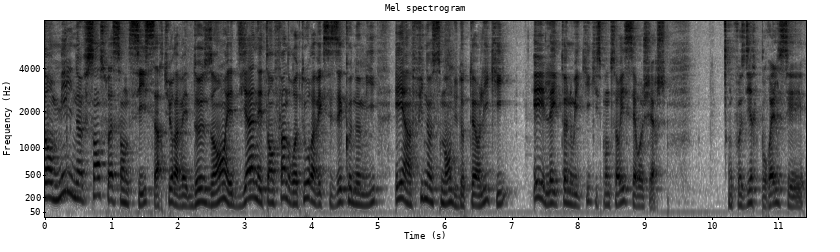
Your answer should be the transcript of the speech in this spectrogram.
en 1966. Arthur avait deux ans et Diane est enfin de retour avec ses économies et un financement du docteur Leakey et Leighton Wiki qui sponsorise ses recherches. Il faut se dire que pour elle, c'est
